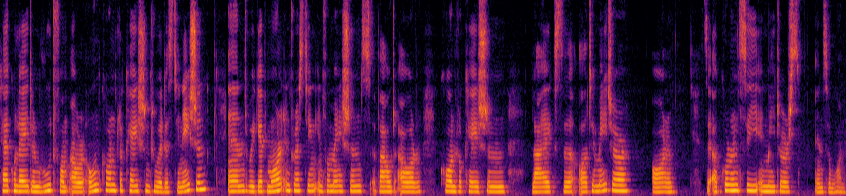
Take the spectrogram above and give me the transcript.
calculate a route from our own current location to a destination. And we get more interesting informations about our current location, like the altimeter or the accuracy in meters and so on.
